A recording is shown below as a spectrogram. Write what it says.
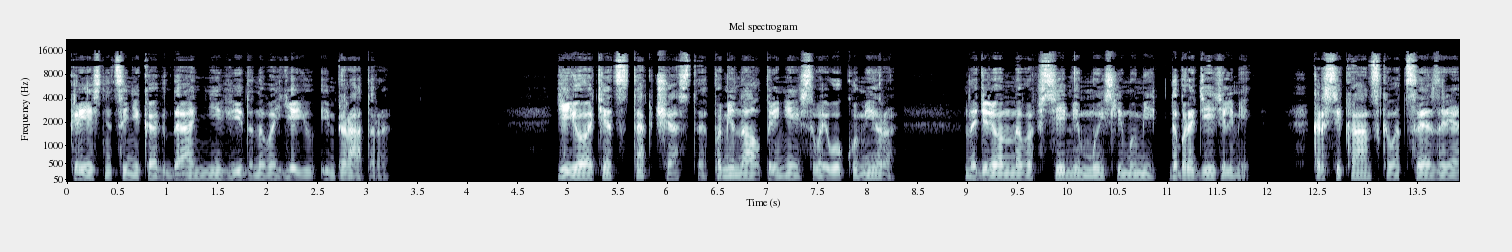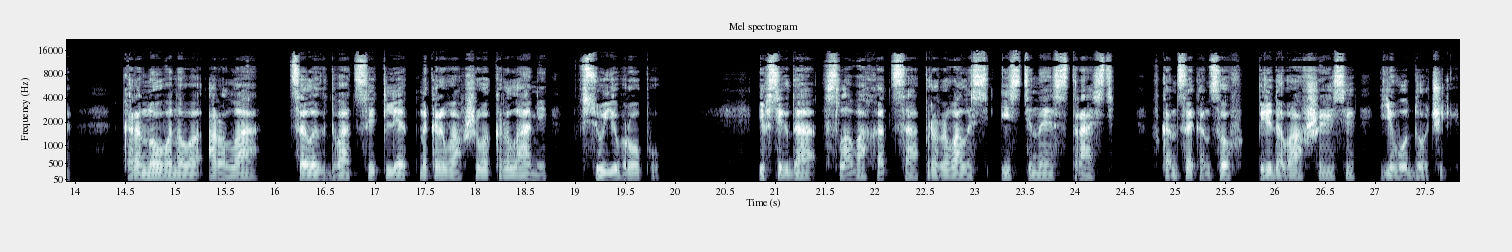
крестницы никогда не виданного ею императора. Ее отец так часто поминал при ней своего кумира, наделенного всеми мыслимыми добродетелями, корсиканского цезаря, коронованного орла, целых двадцать лет накрывавшего крылами всю Европу. И всегда в словах отца прорывалась истинная страсть, в конце концов передававшаяся его дочери.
